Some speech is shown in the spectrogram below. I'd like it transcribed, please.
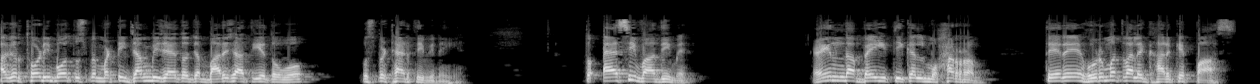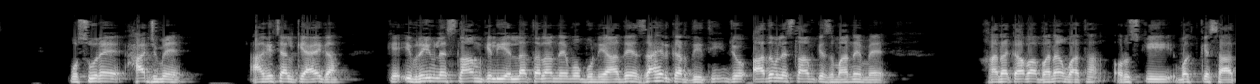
اگر تھوڑی بہت اس پہ مٹی جم بھی جائے تو جب بارش آتی ہے تو وہ اس پہ ٹھہرتی بھی نہیں ہے۔ تو ایسی وادی میں، عند بیتک المحرم، تیرے حرمت والے گھر کے پاس وہ سورہ حج میں آگے چل کے آئے گا کہ ابراہیم علیہ السلام کے لیے اللہ تعالیٰ نے وہ بنیادیں ظاہر کر دی تھی جو آدم علیہ السلام کے زمانے میں خانہ کعبہ بنا ہوا تھا اور اس کی وقت کے ساتھ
